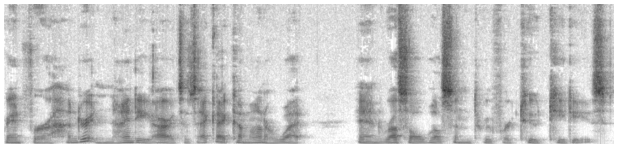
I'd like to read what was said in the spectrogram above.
ran for 190 yards. Does that guy come on or what? And Russell Wilson threw for two TDs.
